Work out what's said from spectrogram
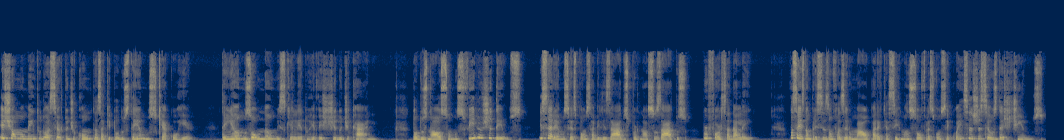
Este é o momento do acerto de contas a que todos temos que acorrer. Tenhamos ou não o esqueleto revestido de carne. Todos nós somos filhos de Deus e seremos responsabilizados por nossos atos, por força da lei. Vocês não precisam fazer o mal para que essa irmã sofra as consequências de seus destinos.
